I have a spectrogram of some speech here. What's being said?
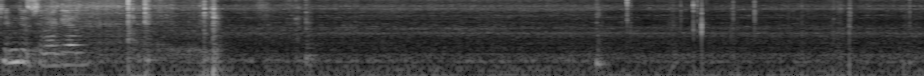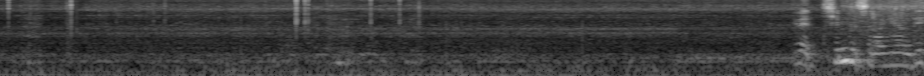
Şimdi sıra gel. Evet, şimdi sıra geldi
